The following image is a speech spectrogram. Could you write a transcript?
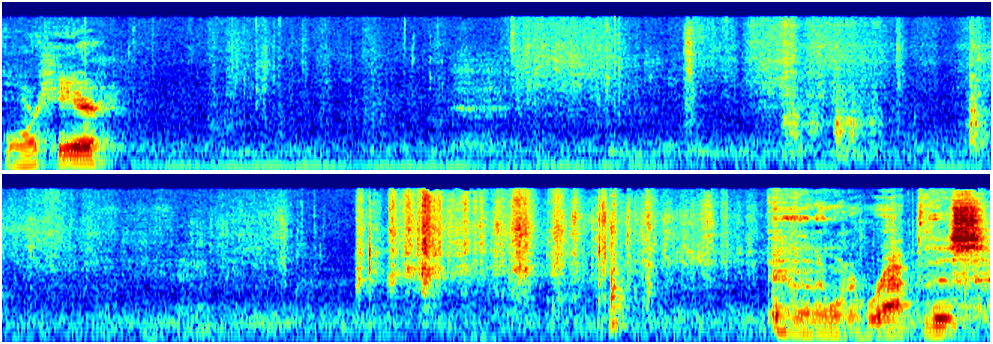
more here. And then I want to wrap this.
